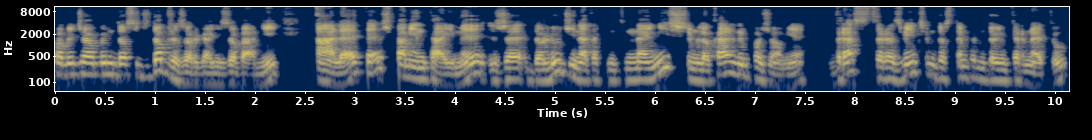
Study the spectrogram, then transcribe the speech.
powiedziałbym, dosyć dobrze zorganizowani, ale też pamiętajmy, że do ludzi na takim najniższym lokalnym poziomie, wraz z coraz większym dostępem do internetu,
